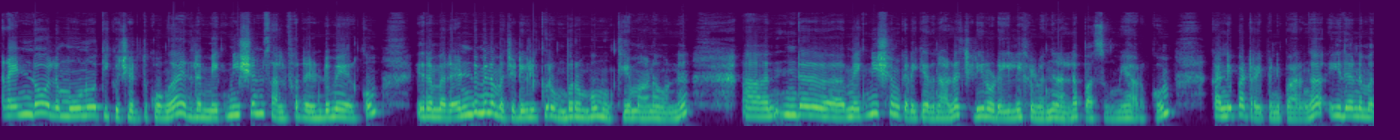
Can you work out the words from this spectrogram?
ரெண்டோ இல்லை மூணோ தீக்குச்சி எடுத்துக்கோங்க. இதில் மெக்னீஷியம் சல்ஃபர் ரெண்டுமே இருக்கும். இது நம்ம ரெண்டுமே நம்ம செடிகளுக்கு ரொம்ப ரொம்ப முக்கியமான ஒன்று இந்த மெக்னீஷியம் கிடைக்கிறதுனால செடியோட இலைகள் வந்து நல்லா பசுமையாக இருக்கும். கண்டிப்பாக ட்ரை பண்ணி பாருங்கள் இதை நம்ம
